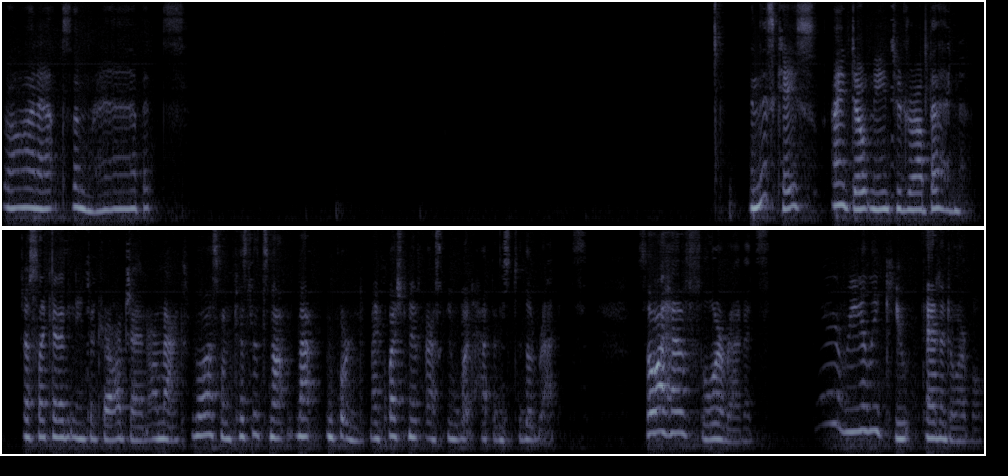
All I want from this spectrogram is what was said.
Drawing out some rabbits. In this case, I don't need to draw Ben, just like I didn't need to draw Jen or Max for the last one, because it's not that important. My question is asking what happens to the rabbits. So I have four rabbits. They're really cute and adorable.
